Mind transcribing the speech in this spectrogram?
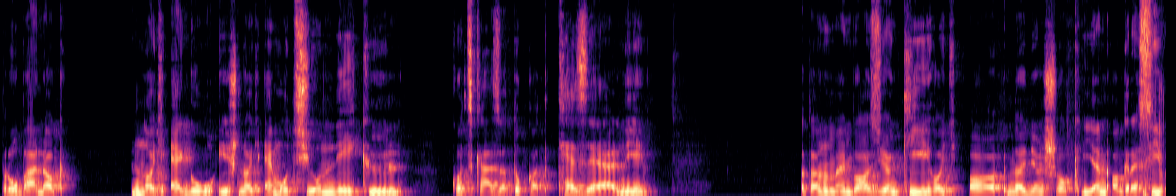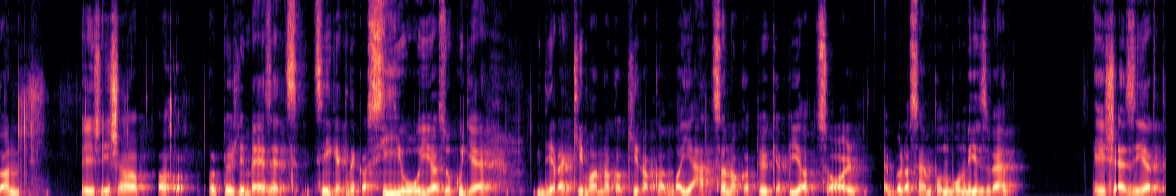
próbálnak nagy ego és nagy emóció nélkül kockázatokat kezelni. A tanulmányban az jön ki, hogy a nagyon sok ilyen agresszívan és, és a, a, a tőzsdén bejegyzett cégeknek a CEO-i azok ugye direkt kivannak a kirakatba, játszanak a tőkepiacsal ebből a szempontból nézve, és ezért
